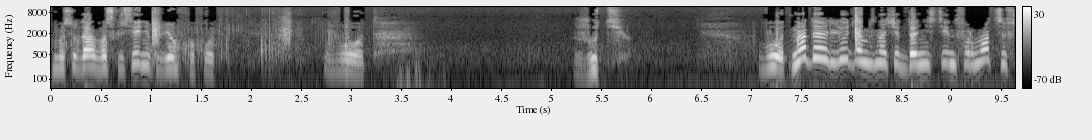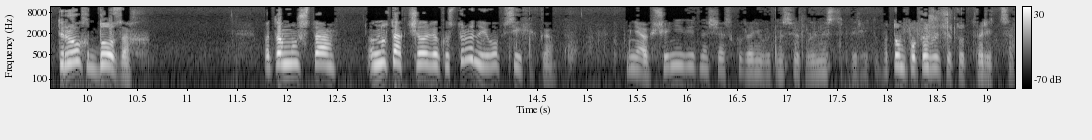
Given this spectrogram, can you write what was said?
Мы сюда в воскресенье придем в поход. Вот. Жуть. Вот. Надо людям, значит, донести информацию в трех дозах. Потому что, ну так человек устроен, его психика. Меня вообще не видно. Сейчас куда-нибудь на светлое место перейду. Потом покажу, что тут творится.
